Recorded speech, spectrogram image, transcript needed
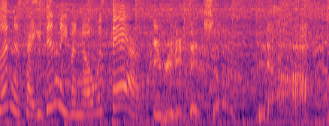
goodness that you didn't even know was there. You really think so? Nah.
